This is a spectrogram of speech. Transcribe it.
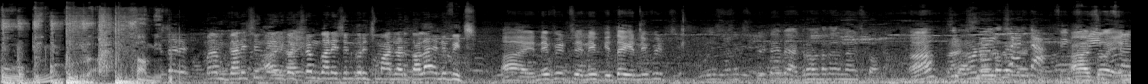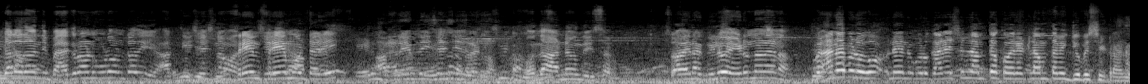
పూగింగురా సమీ. సరే మనం గణేషన్ ఎందుకు వచ్చినాం? గణేషన్ గురించి మాట్లాడుకోవాలా? ఎన్ని ఫీట్స్ ఆ, ఎన్ని ఫీట్స్ ఎన్ని ఫీట్స్ సో వెనకాల దాని బ్యాక్గ్రౌండ్ కూడా ఉంటది అది తీసేసినాం అది ఫ్రేమ్ తీసేసి ఫ్రేమ్ ఆ ఉంటది ఆ ఫ్రేమ్ తీసేసి ఇది పెట్టినాం. ఉందా అన్నే ఉంది ఇస్తారు సో ఆయన విలువ ఏడున్నాడు ఆయన అన్న ఇప్పుడు నేను ఇప్పుడు గణేషన్ అమ్మితే ఒకవేళ ఎట్లా అమ్మితే మీకు చూపిస్తాను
